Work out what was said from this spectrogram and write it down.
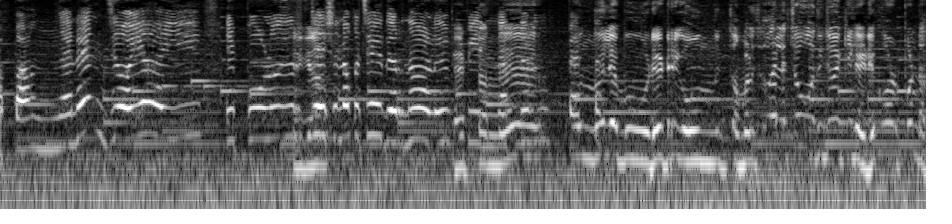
അപ്പൊ അങ്ങനെ എൻജോയ് ആയി. ഒക്കെ ചെയ്തിരുന്ന ആൾ പെട്ടെന്ന് ഒന്നുമില്ല മൂടി ഒന്നും നമ്മൾ വല്ല ചോദ്യം ചോദിക്കില്ല? കുഴപ്പമുണ്ടോ?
